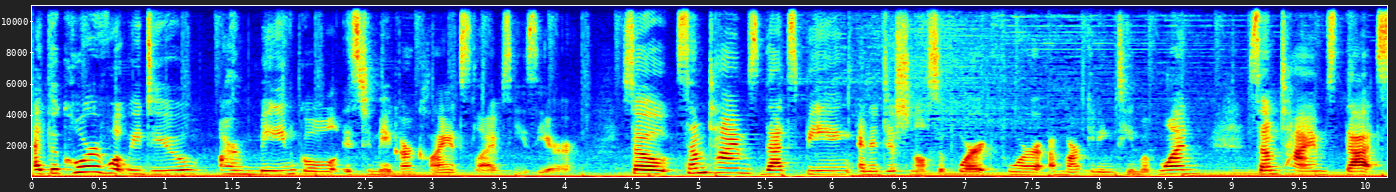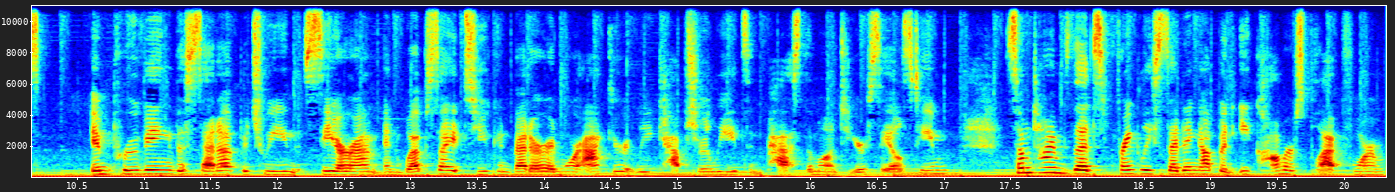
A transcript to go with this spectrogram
At the core of what we do, our main goal is to make our clients' lives easier. So sometimes that's being an additional support for a marketing team of one. Sometimes that's improving the setup between CRM and website so you can better and more accurately capture leads and pass them on to your sales team. Sometimes that's frankly setting up an e commerce platform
